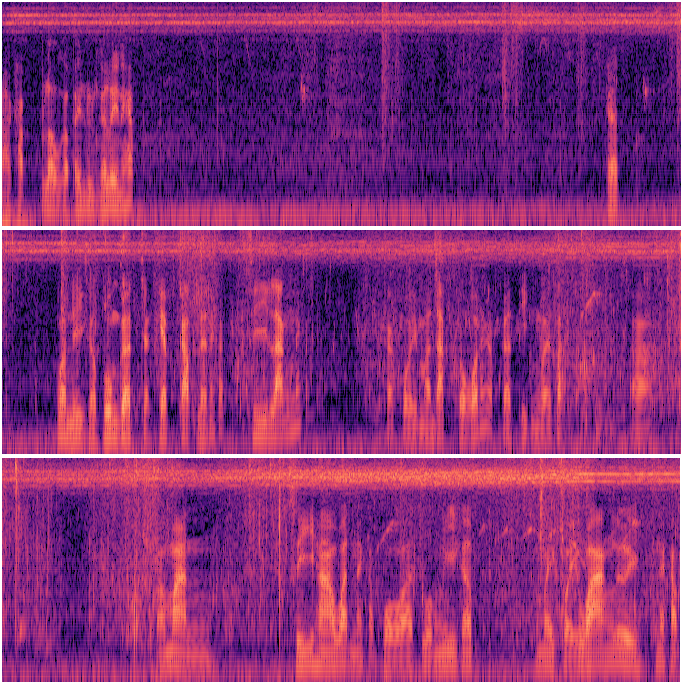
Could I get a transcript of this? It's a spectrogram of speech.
นะครับ เราก็ไปลุ้นกันเลยนะครับวันนี้กับผมก็จะเก็บกลับเลยนะครับสีหลังนะครับ ก็คอยมาดักโตนะครับก็ทิ้งไว้สักประมาณสี่ห้าวันนะครับเพราะว่าช่วงนี้ครับไม่ค่อยวางเลยนะครับ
